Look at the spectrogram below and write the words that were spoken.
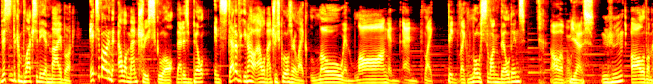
this is the complexity in my book. It's about an elementary school that is built instead of you know how elementary schools are like low and long and and like big like low slung buildings. All of them. Yes. Mm-hmm. All of them.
